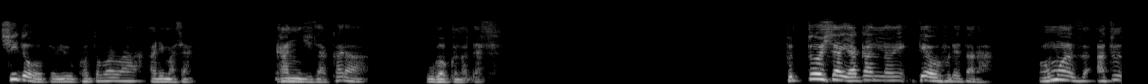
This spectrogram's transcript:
知道という言葉はありません。感じたから動くのです。沸騰した夜間の手を触れたら、思わず熱っ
